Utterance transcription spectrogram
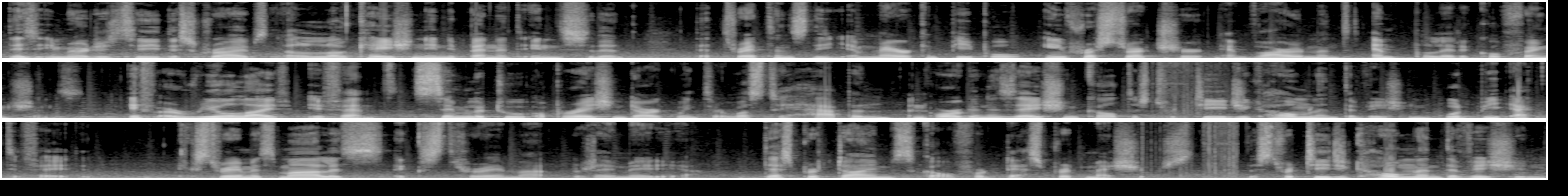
This emergency describes a location-independent incident that threatens the American people, infrastructure, environment and political functions. If a real-life event similar to Operation Dark Winter was to happen, an organization called the Strategic Homeland Division would be activated. Extremis malis, extrema remedia. Desperate times call for desperate measures. The Strategic Homeland Division,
